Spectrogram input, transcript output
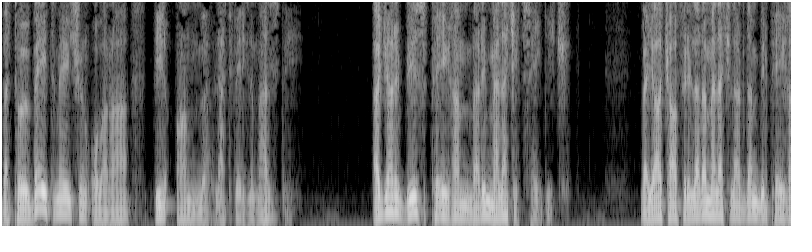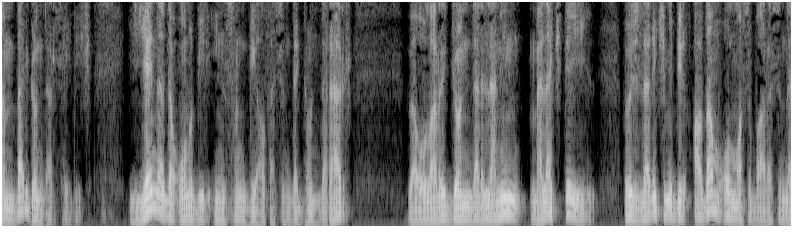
və tövbə etmək üçün onlara bir an möhlət verilməzdi. Əgər biz Peyğəmbəri mələk etsəydik və ya kafirlərə mələklərdən bir Peyğəmbər göndərsəydik, yenə də onu bir insan qiyafəsində göndərər və onları göndərilənin mələk deyil, özləri kimi bir adam olması barəsində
